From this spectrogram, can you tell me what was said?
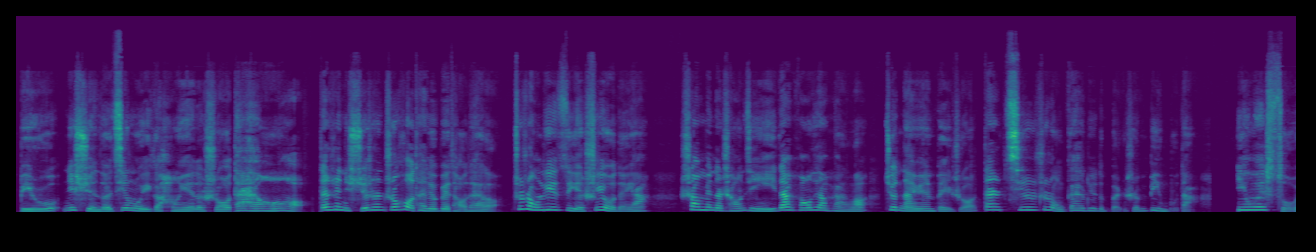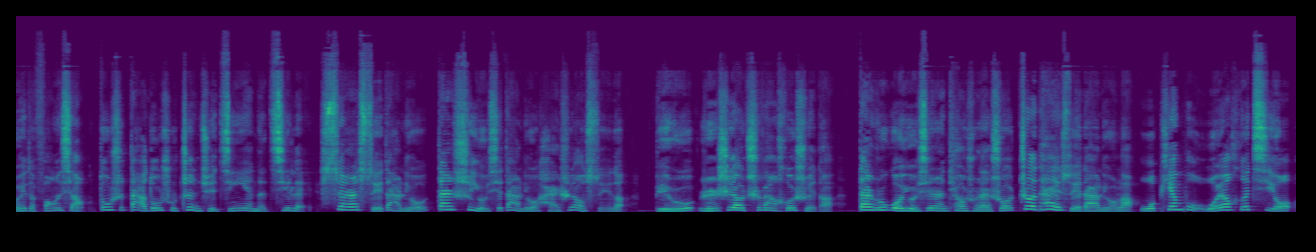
比如你选择进入一个行业的时候，它还很好，但是你学成之后，它就被淘汰了，这种例子也是有的呀。上面的场景一旦方向反了，就南辕北辙。但是其实这种概率的本身并不大，因为所谓的方向都是大多数正确经验的积累。虽然随大流，但是有些大流还是要随的。比如人是要吃饭喝水的，但如果有些人跳出来说这太随大流了，我偏不，我要喝汽油，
